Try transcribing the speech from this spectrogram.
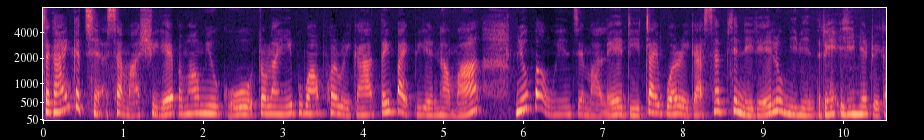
စကိုင်းကချင်အဆက်မှာရှိတဲ့ဗမောင်းမြို့ကိုတော်လိုင်းရေးပူပေါင်းအဖွဲ့တွေကတိမ့်ပိုက်ပြီးတဲ့နောက်မှာမြို့ပတ်ဝန်းကျင်မှာလည်းဒီတိုက်ပွဲတွေကဆက်ဖြစ်နေတယ်လို့မြေပြင်သတင်းအရင်းမြစ်တွေက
